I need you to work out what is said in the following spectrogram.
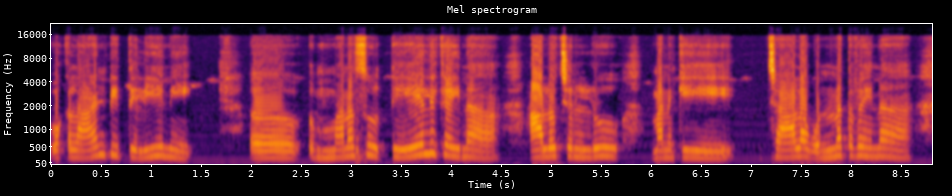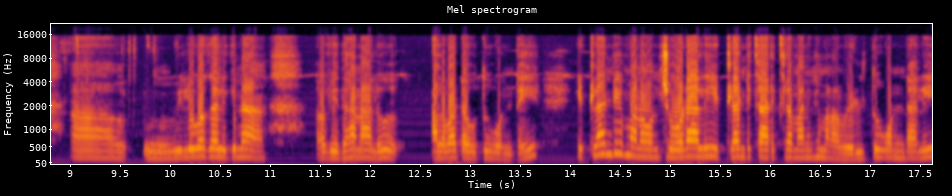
ఒకలాంటి తెలియని మనసు తేలికైన ఆలోచనలు మనకి చాలా ఉన్నతమైన విలువ కలిగిన విధానాలు అలవాటు అవుతూ ఉంటాయి ఇట్లాంటివి మనం చూడాలి ఇట్లాంటి కార్యక్రమానికి మనం వెళ్తూ ఉండాలి.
